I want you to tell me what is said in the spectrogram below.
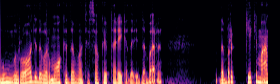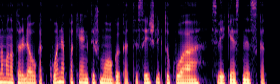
mums rodydavo ir mokydavo tiesiog, kaip tą reikia daryti. Dabar dabar kiek įmanoma natūraliau, kad kuo nepakenkti žmogui, kad jisai išliktų kuo sveikesnis, kad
